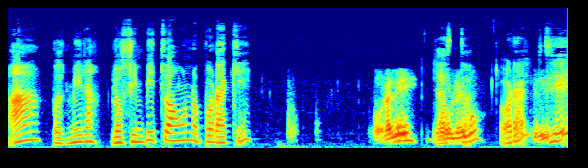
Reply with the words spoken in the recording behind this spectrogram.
Ah, pues mira, los invito a uno por aquí. Órale, luego. Órale, sí,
